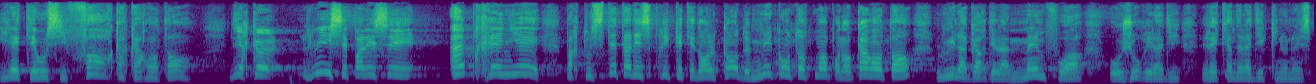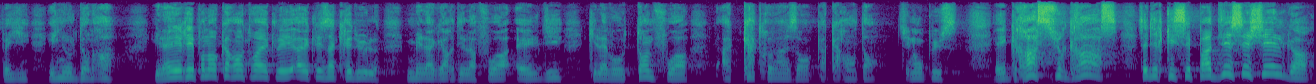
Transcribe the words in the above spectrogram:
il était aussi fort qu'à 40 ans. Dire que lui, il s'est pas laissé imprégné par tout cet état d'esprit qui était dans le camp de mécontentement pendant 40 ans, lui, il a gardé la même foi au jour où il a dit, l'Éternel a dit qu'il nous donne ce pays, il nous le donnera. Il a erré pendant 40 ans avec les, avec les incrédules, mais il a gardé la foi et il dit qu'il avait autant de foi à 80 ans qu'à 40 ans sinon plus. Et grâce sur grâce, c'est-à-dire qu'il ne s'est pas desséché, le gars.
